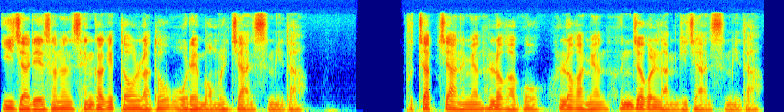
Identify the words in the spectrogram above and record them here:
이 자리에서는 생각이 떠올라도 오래 머물지 않습니다. 붙잡지 않으면 흘러가고 흘러가면 흔적을 남기지 않습니다.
